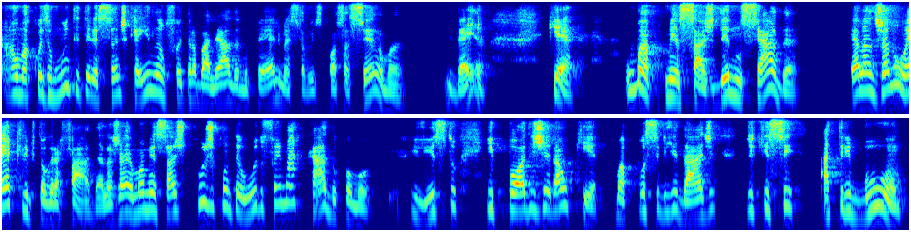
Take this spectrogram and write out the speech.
Há uma coisa muito interessante que ainda não foi trabalhada no PL, mas talvez possa ser uma ideia, que é uma mensagem denunciada, ela já não é criptografada, ela já é uma mensagem cujo conteúdo foi marcado como ilícito e pode gerar o quê? Uma possibilidade de que se atribuam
